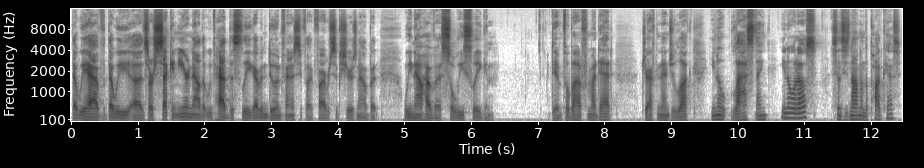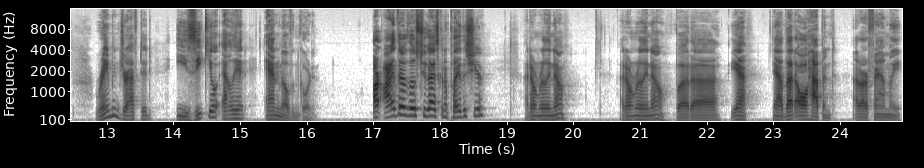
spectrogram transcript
that we have. That we uh, it's our second year now that we've had this league. I've been doing fantasy for like five or six years now, but we now have a Solis league and didn't feel bad for my dad drafting Andrew Luck. You know, last thing, you know what else? Since he's not on the podcast, Raymond drafted Ezekiel Elliott and Melvin Gordon. Are either of those two guys going to play this year? I don't really know. I don't really know, but uh, yeah, yeah, that all happened at our family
